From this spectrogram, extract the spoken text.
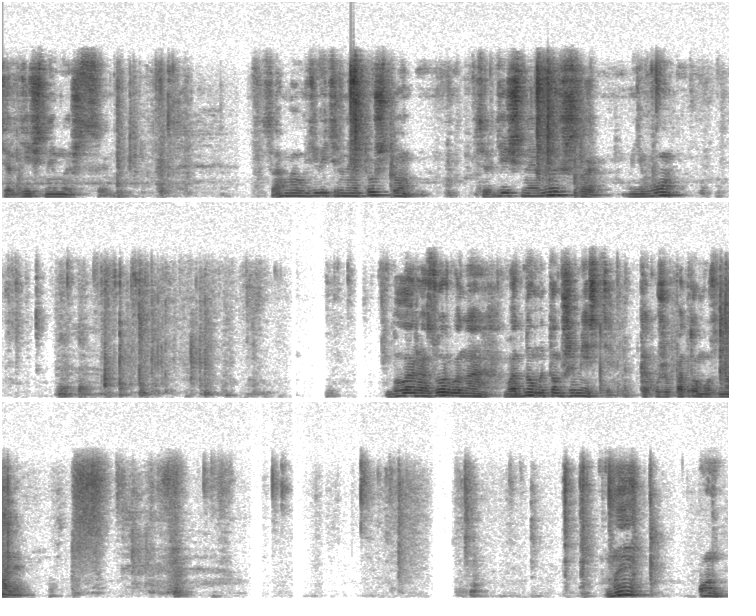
сердечной мышцы. Самое удивительное то, что сердечная мышца у него была разорвана в одном и том же месте, как уже потом узнали. Мы, он,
